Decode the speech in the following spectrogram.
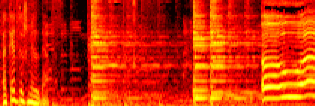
aquest 2010. Oh, ah.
